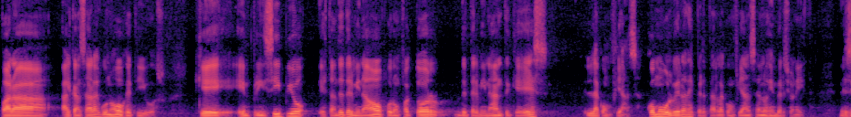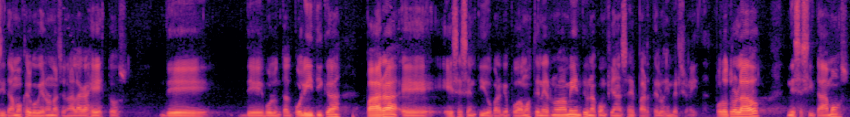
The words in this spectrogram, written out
para alcanzar algunos objetivos que en principio están determinados por un factor determinante que es la confianza. ¿Cómo volver a despertar la confianza en los inversionistas? Necesitamos que el gobierno nacional haga gestos de, voluntad política para eh, ese sentido, para que podamos tener nuevamente una confianza de parte de los inversionistas. Por otro lado, necesitamos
